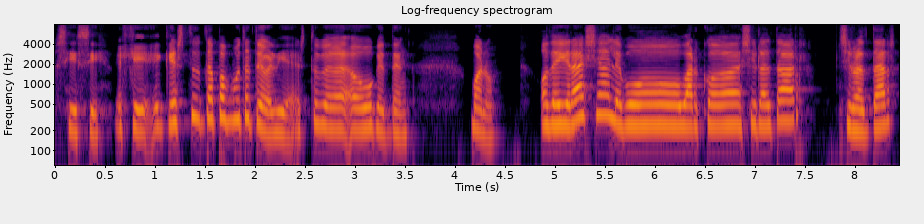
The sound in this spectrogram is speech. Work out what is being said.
Sí, sí, é que, é que isto tapa moita teoría, isto é o que ten. Bueno, o de Iraxa levou o barco a Xiraltar, Xiraltar,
